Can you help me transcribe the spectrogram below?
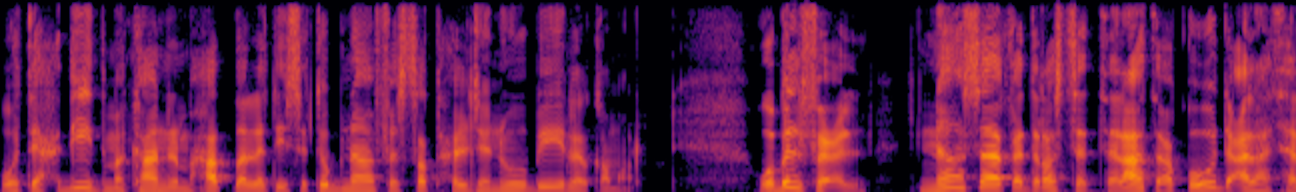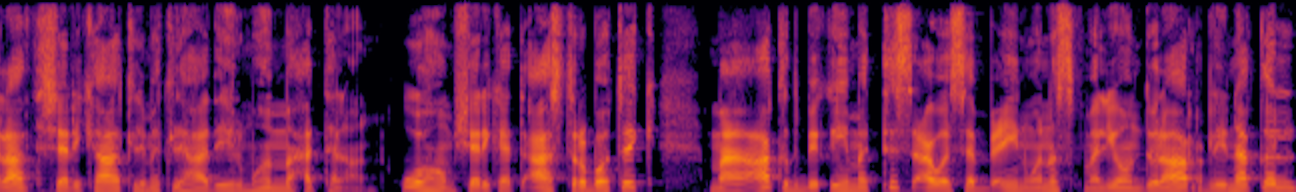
وتحديد مكان المحطة التي ستبنى في السطح الجنوبي للقمر. وبالفعل ناسا قد رست ثلاث عقود على ثلاث شركات لمثل هذه المهمة حتى الآن وهم شركة أستروبوتيك مع عقد بقيمة 79.5 مليون دولار لنقل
